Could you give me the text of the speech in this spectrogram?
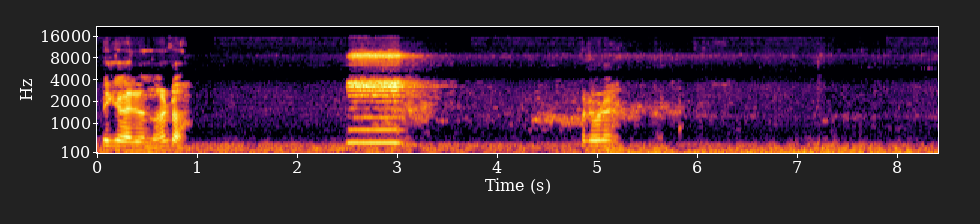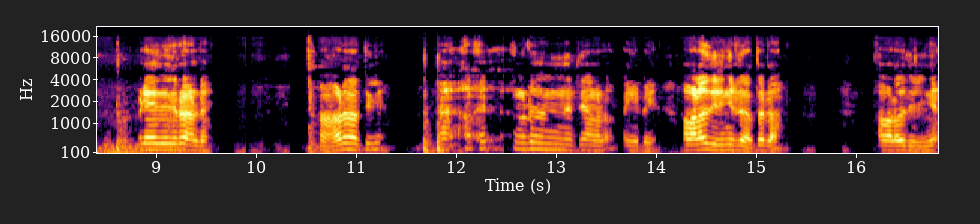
ഇതൊക്കെ കാര്യം വന്നു കേട്ടോ? ഇവിടെ. ഇവിടെ ഏത് ഹീറോ ഉണ്ട് ആ അവിടെ നിർത്തിക്ക്. അങ്ങോട്ട് നിന്നിട്ട് ഞങ്ങൾ പയ്യെ പയ്യെ. ആ വളവ് തിരിഞ്ഞിട്ട് നിർത്തട്ടോ. ആ വളവ് തിരിഞ്ഞ്.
